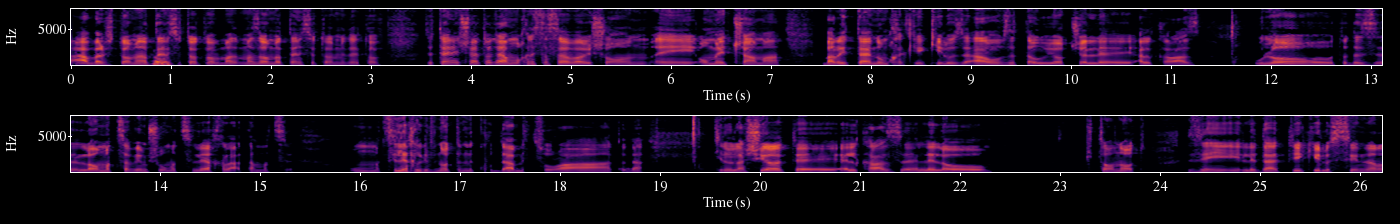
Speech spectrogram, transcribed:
אבל כשאתה אומר לא. טניס יותר טוב, מה, מה זה אומר טניס יותר מדי טוב? זה טניס שאתה יודע, הוא מכניס את הסרב הראשון, אה, עומד שמה, בריטן הוא מחכה, כאילו זה, הרוב זה טעויות של אה, אלקרז, הוא לא, אתה יודע, זה לא מצבים שהוא מצליח, אתה מצ... הוא מצליח לבנות את הנקודה בצורה, אתה יודע, כאילו להשאיר את אה, אלקרז אה, ללא פתרונות. זה לדעתי כאילו סינר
